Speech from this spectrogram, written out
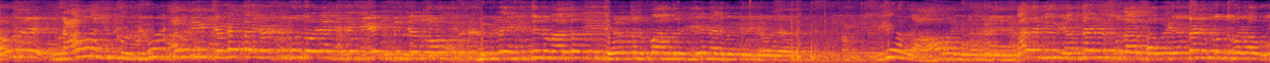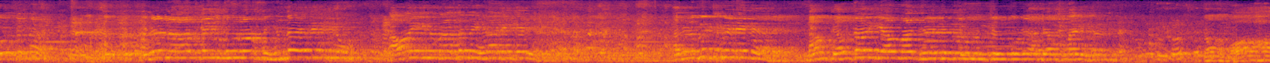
ಹೌದ್ರಿ ನಾವು ಹಿಂದೂ ಆದ್ರೆ ಈ ಜಗತ್ತ ಎಷ್ಟು ಮುಂದುವರಿಯಾಗಿದೆ ಏನು ಸುದ್ದಿದ್ರು ನೀವು ಹಿಂದಿನ ಮಾತಾಡಿ ಹಿಂದೆ ಹೇಳ್ತೀನಪ್ಪ ಅಂದ್ರೆ ಏನ್ ಅನ್ಬೇಕ್ರಿ ನೀವು ಇರಲ್ಲ ಇವರೇ. ಆದ್ರೆ ನೀವು ಎಂದಾರೆ ಸುಧಾರಿಸೋರು ಎಂದಾರೆ ಮುಂದೆ ಬರೋರು ಇನ್ನ ನಾಲ್ಕೈದು ಮೂರು ವರ್ಷ ಹಿಂದೆ ಇದೀರಿ ನೀವು ಅವಾಗಿನ ಮಾತನ್ನ ಹೇಳಕ್ಕೆ ಅದನ್ನ ಬಿಟ್ಟು ಬಿಡಿ ಈಗ ನಾವು ಕಲ್ತವ್ರಿಗೆ ಯಾವ ಮಾತು ಹೇಳಬೇಕು ಅನ್ನೋದನ್ನ ತಿಳ್ಕೊಂಡು ಅಭ್ಯಾಸ ಮಾಡಿ ಹಾ. ಆಹಾ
